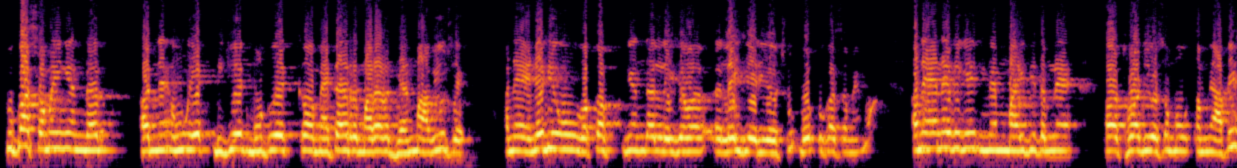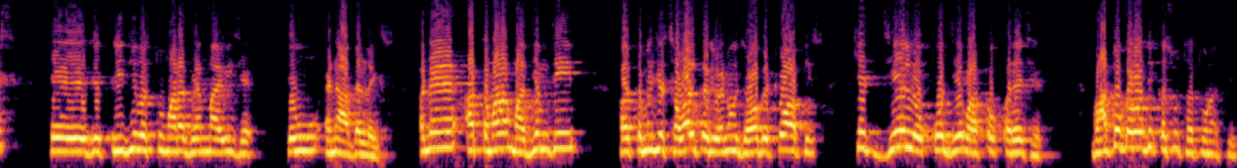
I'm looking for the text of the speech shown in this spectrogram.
ટૂંકા સમયની અંદર અને હું એક, બીજું એક મોટું એક મેટર મારા ધ્યાનમાં આવ્યું છે. અને એને બી હું વકફની અંદર લઈ જવા, લઈ જઈ રહ્યો છું બહુ ટૂંકા સમયમાં. અને એને બી માહિતી તમને થોડા દિવસોમાં હું તમને આપીશ કે જે ત્રીજી વસ્તુ મારા ધ્યાનમાં આવી છે એ હું એને આગળ લઈશ. અને આ તમારા માધ્યમથી તમે જે સવાલ કર્યો એનો જવાબ એટલો આપીશ કે જે લોકો જે વાતો કરે છે, વાતો કરવાથી કશું થતું નથી.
